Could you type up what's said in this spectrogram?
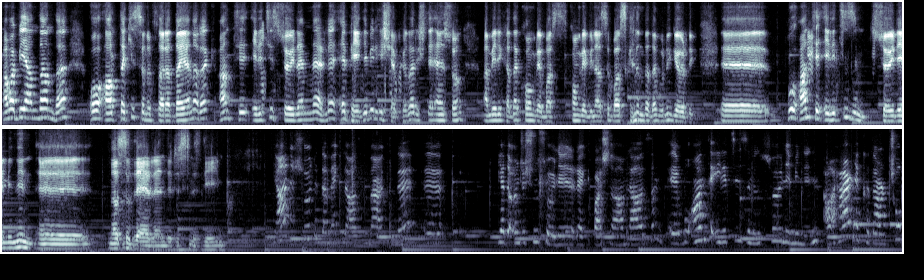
Ama bir yandan da o alttaki sınıflara dayanarak anti elitist söylemlerle epey de bir iş yapıyorlar. İşte en son Amerika'da kongre bas, kongre binası baskınında da bunu gördük. E, bu anti elitizm söyleminin e, nasıl değerlendirirsiniz diyeyim? Yani şöyle demek lazım belki de ya da önce şunu söyleyerek başlamam lazım. E, bu anti-elitizmin söyleminin her ne kadar çok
